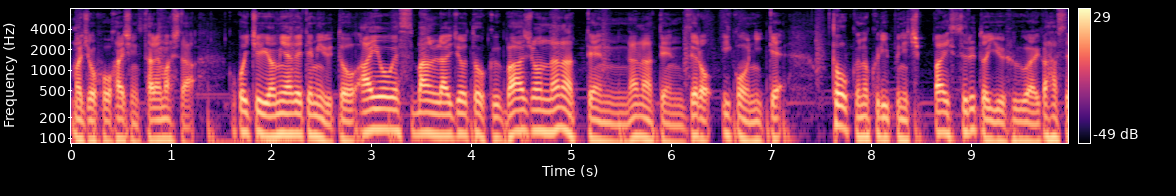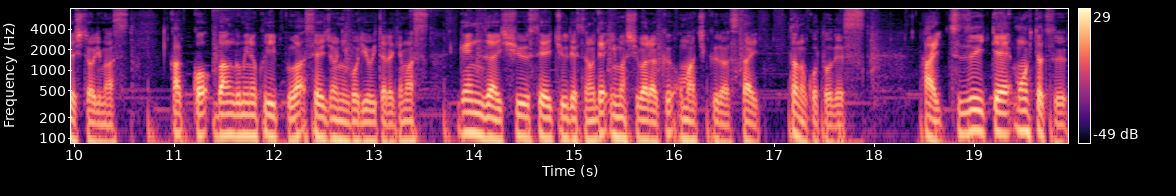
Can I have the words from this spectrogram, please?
まあ、情報配信されましたここ一応読み上げてみると iOS 版ラジオトークバージョン7.7.0以降にてトークのクリップに失敗するという不具合が発生しております。かっこ番組のクリップは正常にご利用いただけます。現在修正中ですので今しばらくお待ちください。とのことです。はい、続いてもう一つ。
